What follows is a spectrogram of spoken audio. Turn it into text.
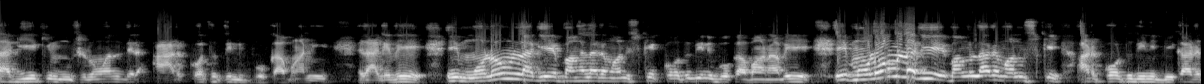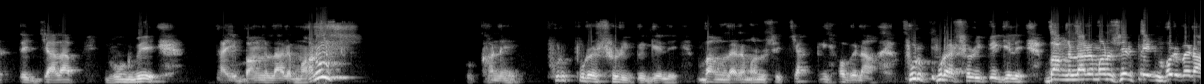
লাগিয়ে কি মুসলমানদের আর কতদিন বোকা বানিয়ে রাখবে? এই মলম লাগিয়ে বাংলার মানুষকে কতদিন বোকা বানাবে? এই মলম লাগিয়ে বাংলার মানুষকে আর কতদিন বেকারত্বের জ্বালা ভুগবে? তাই বাংলার মানুষ ওখানে ফুরফুরা শরীফে গেলে বাংলার মানুষের চাকরি হবে না। ফুরফুরা শরীফে গেলে বাংলার মানুষের পেট ভরবে না।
